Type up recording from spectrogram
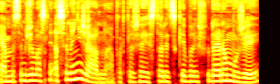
já myslím, že vlastně asi není žádná, protože historicky byli všude jenom muži.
